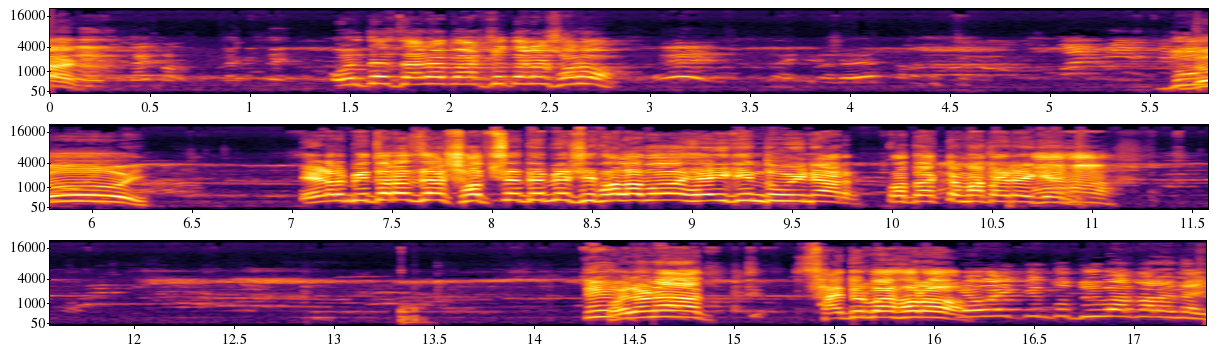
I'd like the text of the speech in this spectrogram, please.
এক। যারা মারছো তারা সরো। দুই। এটার ভিতরে যে সবচেয়ে বেশি ফালাবো সেই কিন্তু উইনার কত একটা মাথায় রেখে আহা। হইল না সাইদুর ভাই হর। কিন্তু দুইবার পারে নাই।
